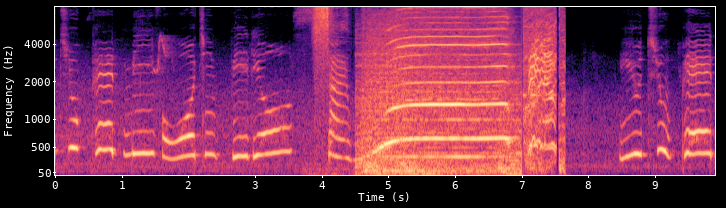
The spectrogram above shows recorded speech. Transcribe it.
YouTube paid me for watching videos. Say what? YouTube paid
